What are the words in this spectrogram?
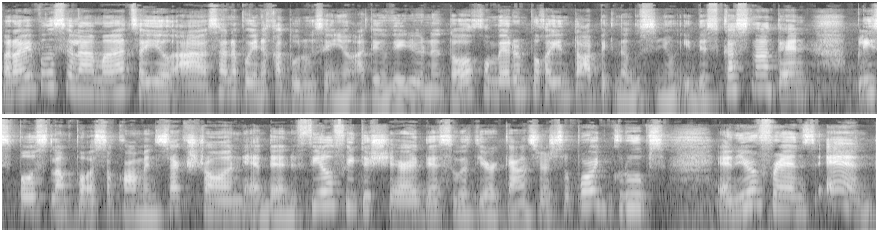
marami pong salamat sa iyo. Ah, sana po ay nakatulong sa inyo ang ating video na to. Kung meron po kayong topic na gusto nyong i-discuss natin, please post lang po sa comment section and then feel free to share this with your cancer support groups and your friends and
